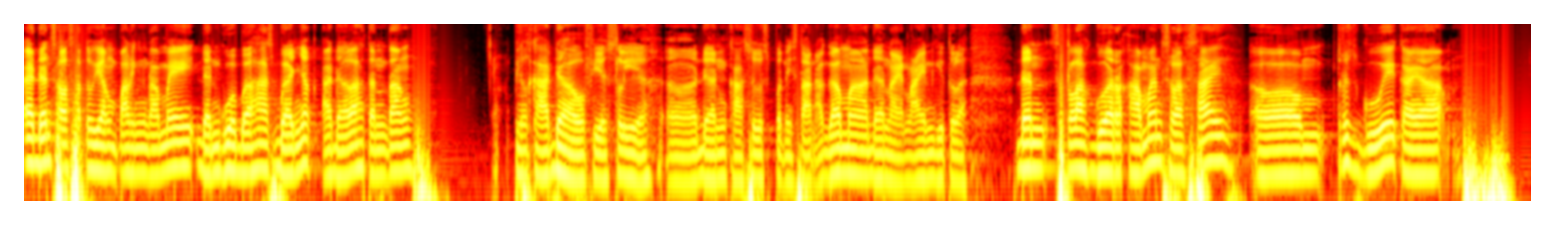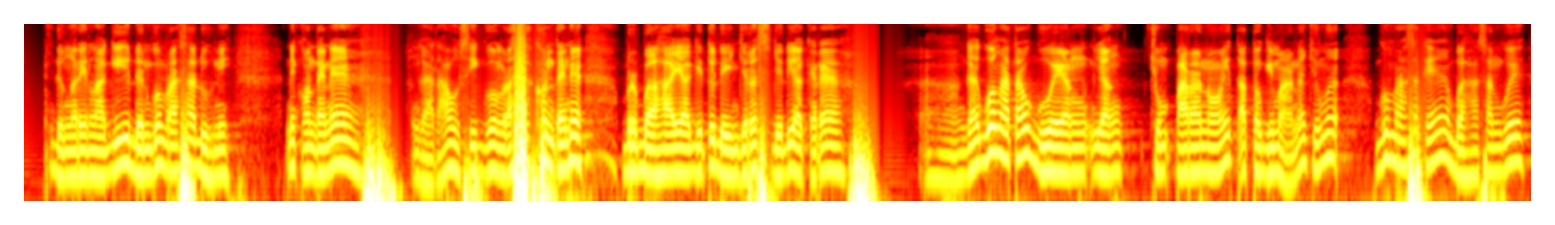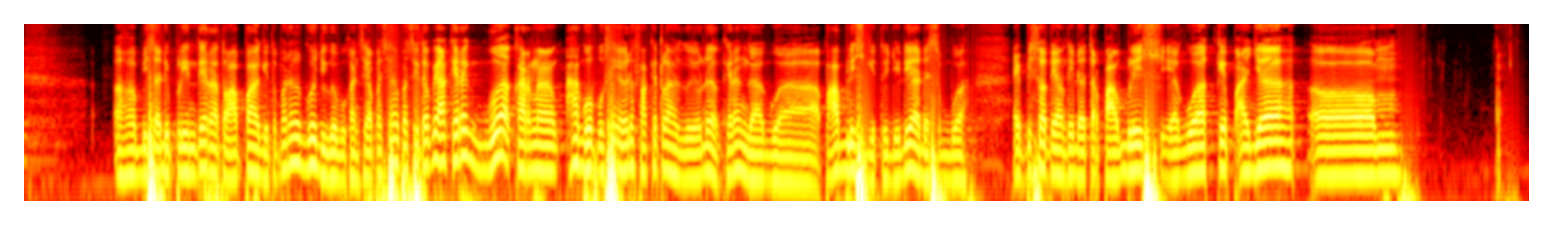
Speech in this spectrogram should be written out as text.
eh dan salah satu yang paling ramai dan gue bahas banyak adalah tentang pilkada obviously ya uh, dan kasus penistaan agama dan lain-lain gitulah. Dan setelah gue rekaman selesai um, terus gue kayak dengerin lagi dan gue merasa duh nih ini kontennya nggak tahu sih gue merasa kontennya berbahaya gitu dangerous. Jadi akhirnya uh, nggak gue nggak tahu gue yang yang cum paranoid atau gimana cuma gue merasa kayaknya bahasan gue uh, bisa dipelintir atau apa gitu. Padahal gue juga bukan siapa-siapa sih. Tapi akhirnya gue karena ah gue pusing ya udah fakir lah. Gue udah akhirnya nggak gue publish gitu. Jadi ada sebuah episode yang tidak terpublish. Ya gue keep aja um,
